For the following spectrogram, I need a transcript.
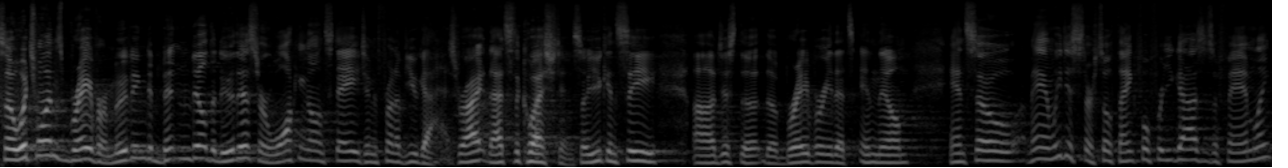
So, which one's braver, moving to Bentonville to do this or walking on stage in front of you guys, right? That's the question. So, you can see uh, just the, the bravery that's in them. And so, man, we just are so thankful for you guys as a family.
